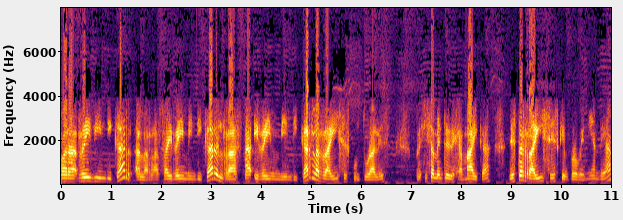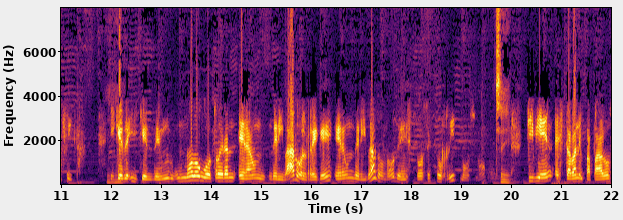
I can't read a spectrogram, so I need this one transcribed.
para reivindicar a la raza y reivindicar el rasta y reivindicar las raíces culturales precisamente de Jamaica, de estas raíces que provenían de África y que de, y que de un, modo u otro eran era un derivado el reggae era un derivado no de estos estos ritmos no sí. si bien estaban empapados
